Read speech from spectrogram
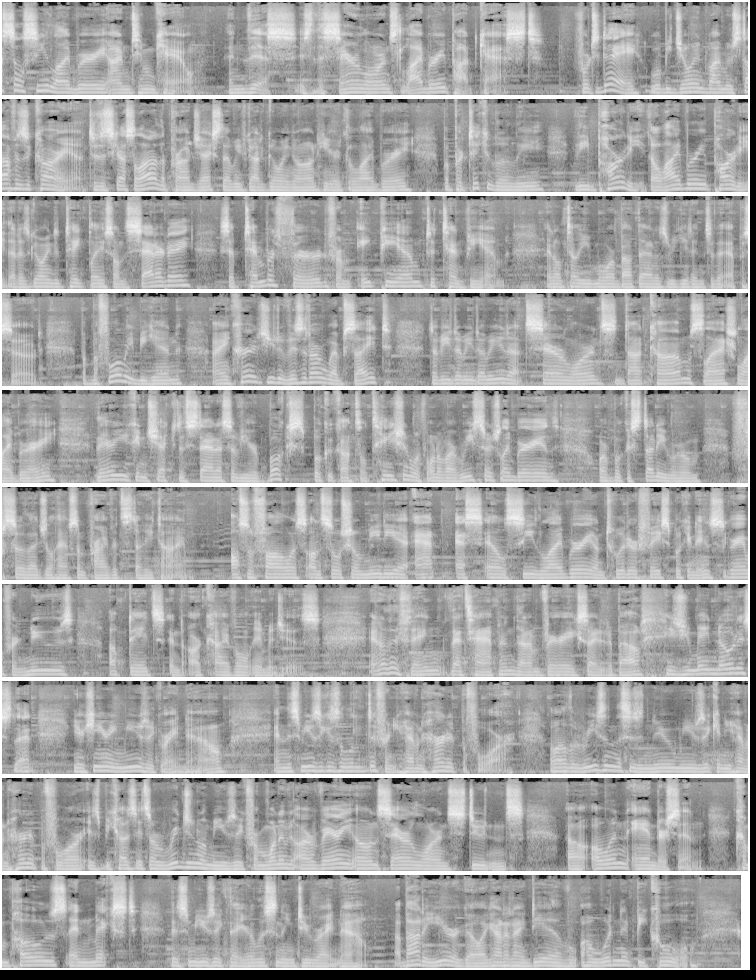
SLC Library, I'm Tim Kail, and this is the Sarah Lawrence Library Podcast. For today, we'll be joined by Mustafa Sakarya to discuss a lot of the projects that we've got going on here at the library, but particularly the party, the library party that is going to take place on Saturday, September 3rd from 8 p.m. to 10 p.m. And I'll tell you more about that as we get into the episode. But before we begin, I encourage you to visit our website, www.sarahlawrence.com slash library. There you can check the status of your books, book a consultation with one of our research librarians, or book a study room so that you'll have some private study time. Also, follow us on social media at SLC Library on Twitter, Facebook, and Instagram for news, updates, and archival images. Another thing that's happened that I'm very excited about is you may notice that you're hearing music right now, and this music is a little different. You haven't heard it before. Well, the reason this is new music and you haven't heard it before is because it's original music from one of our very own Sarah Lawrence students uh, Owen Anderson composed and mixed this music that you're listening to right now. About a year ago, I got an idea of, oh, wouldn't it be cool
